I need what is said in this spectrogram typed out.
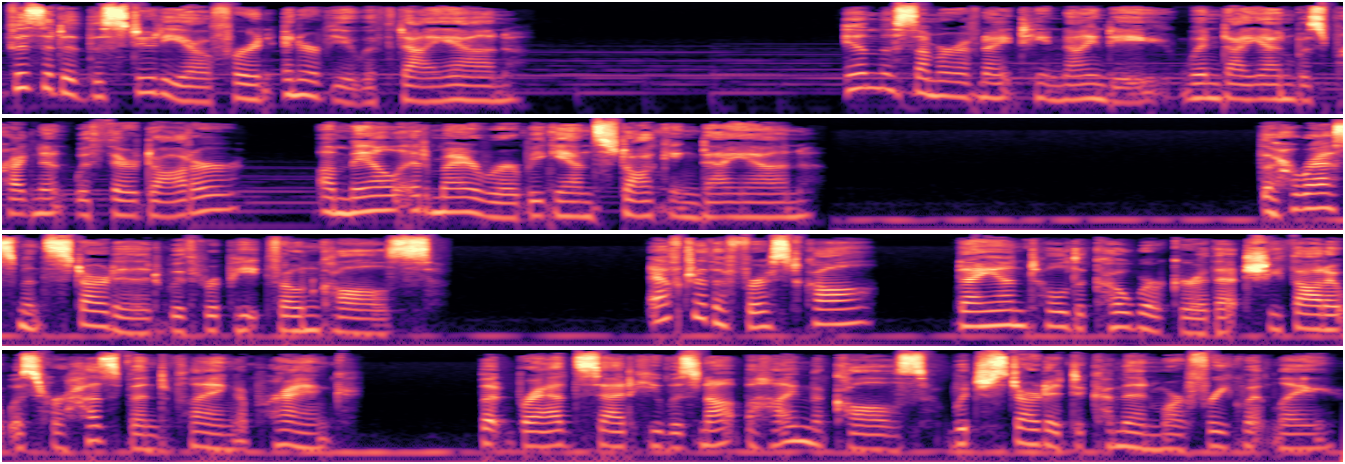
visited the studio for an interview with Diane. In the summer of 1990, when Diane was pregnant with their daughter, a male admirer began stalking Diane. The harassment started with repeat phone calls. After the first call, Diane told a coworker that she thought it was her husband playing a prank, but Brad said he was not behind the calls, which started to come in more frequently.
